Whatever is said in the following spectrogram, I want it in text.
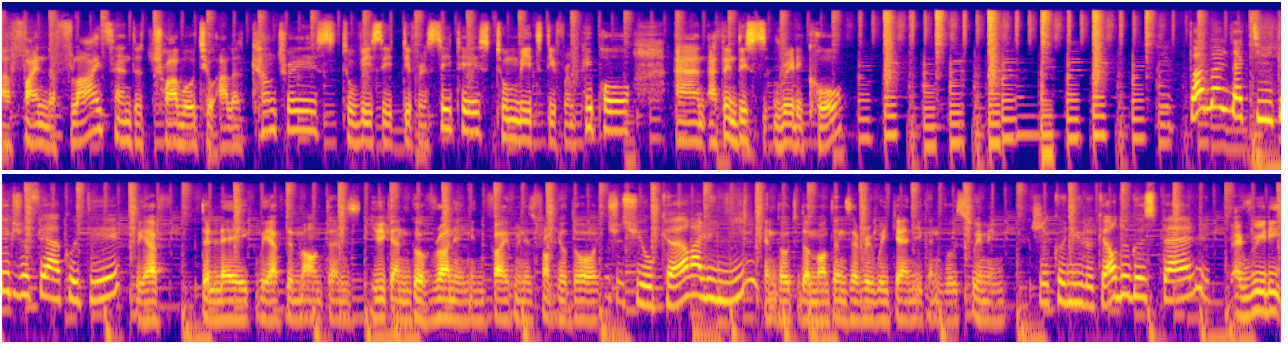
uh, find the flights and uh, travel to other countries, to visit different cities, to meet different people, and I think this is really cool. Pas mal d'activités que je fais à côté. We have the lake, we have the mountains. You can go running in five minutes from your door. Je suis au chœur à l'Uni. You can go to the mountains every weekend. You can go swimming. J'ai connu le chœur de gospel. I really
